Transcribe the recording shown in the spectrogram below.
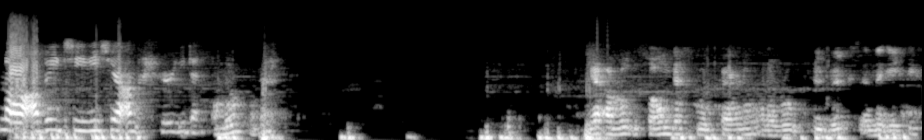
No, I'll be serious here. I'm sure you did. I know, I did. Yeah, I wrote the song Disco Inferno and I wrote two books in the 80s.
